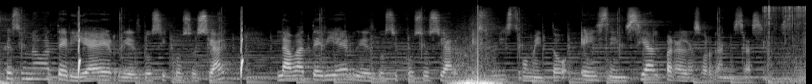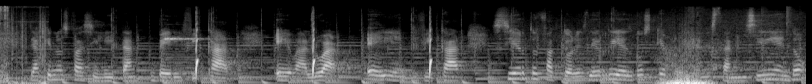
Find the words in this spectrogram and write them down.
¿Sabes qué es una batería de riesgo psicosocial? La batería de riesgo psicosocial es un instrumento esencial para las organizaciones, ya que nos facilitan verificar, evaluar e identificar ciertos factores de riesgos que podrían estar incidiendo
